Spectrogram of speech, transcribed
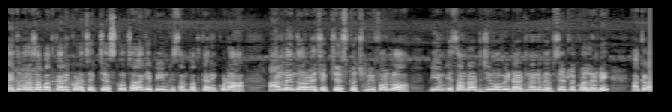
రైతు భరోసా పథకానికి కూడా చెక్ చేసుకోవచ్చు. అలాగే పీఎం కిసాన్ పథకానికి కూడా ఆన్లైన్ ద్వారానే చెక్ చేసుకోవచ్చు. మీ ఫోన్లో PM Kisan dot G O V dot in అనే వెబ్సైట్లోకి వెళ్ళండి. అక్కడ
